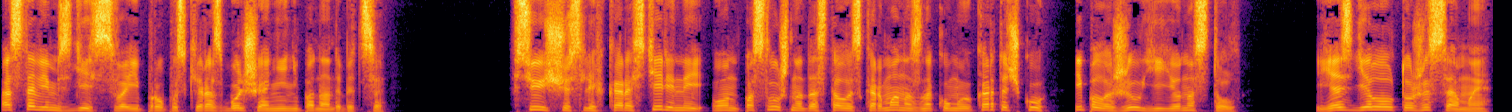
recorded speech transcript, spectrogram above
Оставим здесь свои пропуски, раз больше они не понадобятся». Все еще слегка растерянный, он послушно достал из кармана знакомую карточку и положил ее на стол. Я сделал то же самое,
